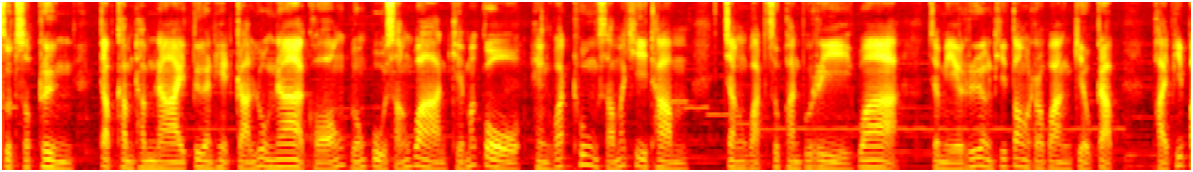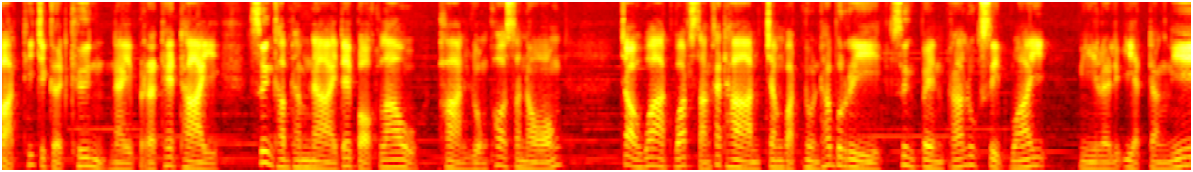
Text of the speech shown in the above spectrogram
สุดสะพรึงกับคำทำนายเตือนเหตุการณ์ล่วงหน้าของหลวงปู่สังวานเขมโก แห่งวัดทุ่งสามัคคีธรรม จังหวัดสุพรรณบุรีว่าจะมีเรื่องที่ต้องระวังเกี่ยวกับภัยพิบัติที่จะเกิดขึ้นในประเทศไทย ซึ่งคำทำนายได้บอกเล่าผ่านหลวงพ่อสนอง เจ้าอาวาดวัดสังฆทานจังหวัดนนทบุรี ซึ่งเป็นพระลูกศิษย์ไว้ มีรายละเอียดดังนี้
